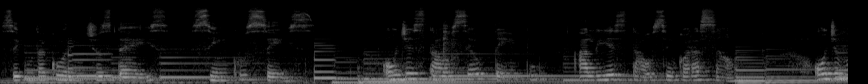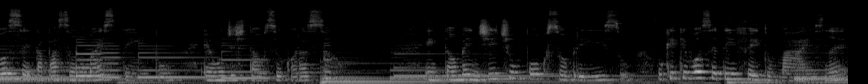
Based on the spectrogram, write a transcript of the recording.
2 Coríntios 10, 5, 6. Onde está o seu tempo, ali está o seu coração. Onde você está passando mais tempo, é onde está o seu coração. Então, medite um pouco sobre isso. O que, que você tem feito mais, né?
